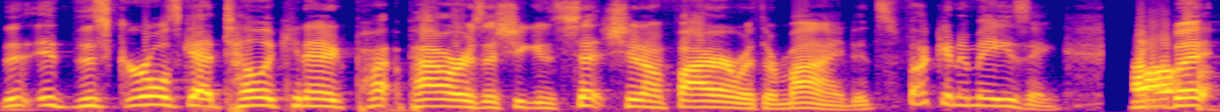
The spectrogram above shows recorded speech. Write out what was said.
Th- it- This girl's got telekinetic po- powers that she can set shit on fire with her mind. It's fucking amazing. Oh. But-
